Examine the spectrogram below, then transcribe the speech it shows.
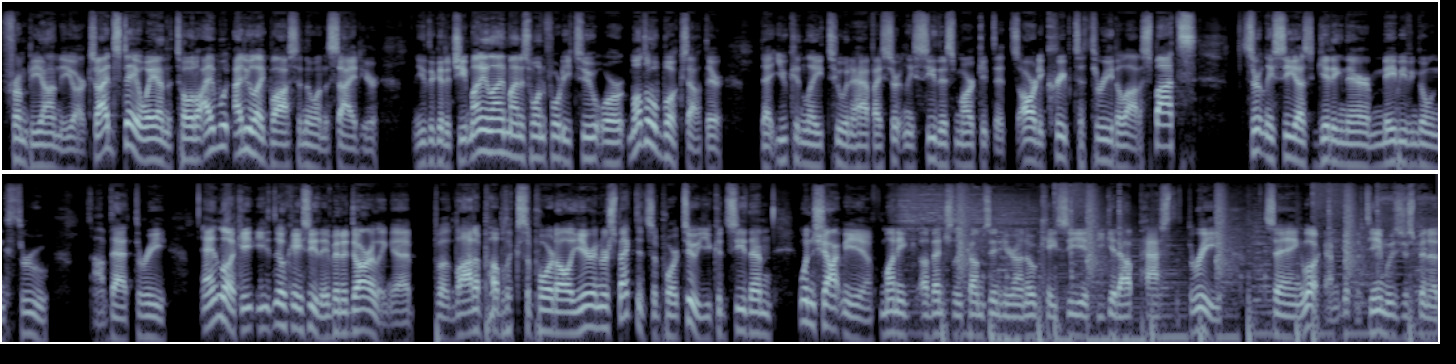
from beyond the arc. So I'd stay away on the total. I would I do like Boston though on the side here. Either get a cheap money line minus 142 or multiple books out there that you can lay two and a half. I certainly see this market that's already creeped to three at a lot of spots. Certainly see us getting there, maybe even going through uh, that three. And look, OKC, they've been a darling. Uh, a lot of public support all year and respected support too. You could see them, wouldn't shock me if money eventually comes in here on OKC if you get out past the three saying, look, I'm getting a team who's just been a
